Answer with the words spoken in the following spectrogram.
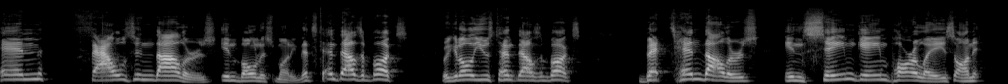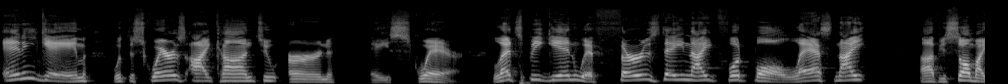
$10,000 in bonus money. That's 10,000 bucks. We can all use 10,000 bucks. Bet $10 in same game parlays on any game with the Squares icon to earn a square. Let's begin with Thursday night football. Last night, uh, if you saw my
